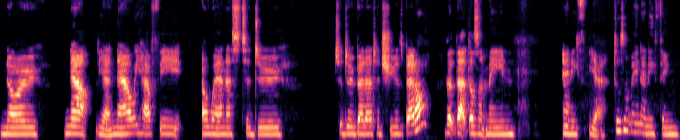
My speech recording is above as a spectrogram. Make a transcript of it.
know now yeah, now we have the awareness to do to do better, to choose better. But that doesn't mean any yeah, doesn't mean anything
